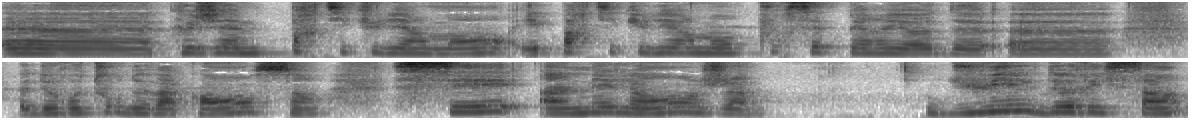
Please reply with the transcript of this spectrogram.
euh, que j'aime particulièrement et particulièrement pour cette période euh, de retour de vacances. C'est un mélange d'huile de ricin,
